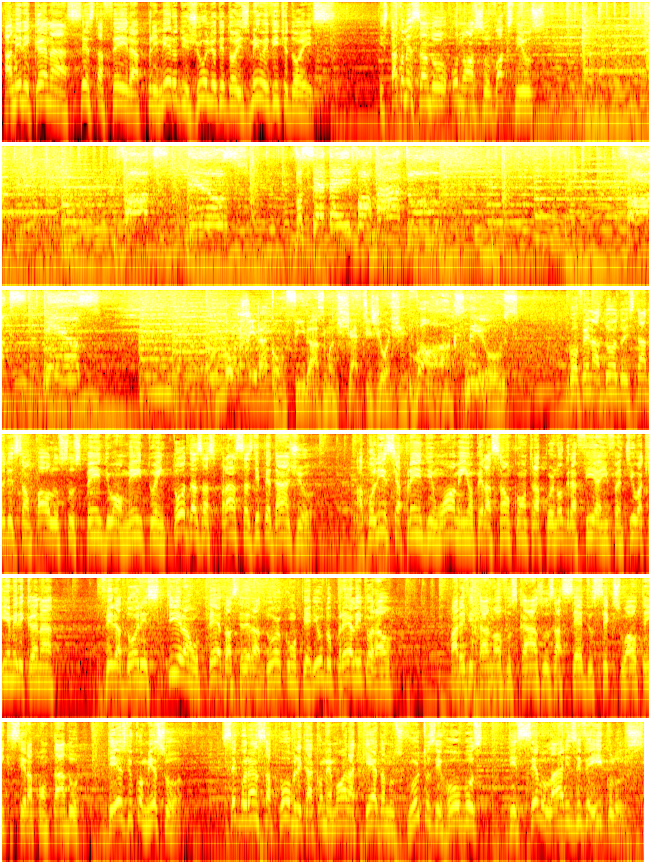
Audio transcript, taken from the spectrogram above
Americana, sexta-feira, 1 de julho de 2022. Está começando o nosso Vox News. Vox News. Você tem informado. Vox News. Confira, confira as manchetes de hoje. Vox News. Governador do estado de São Paulo suspende o aumento em todas as praças de pedágio. A polícia prende um homem em operação contra a pornografia infantil aqui em Americana. Vereadores tiram o pé do acelerador com o período pré-eleitoral. Para evitar novos casos, assédio sexual tem que ser apontado desde o começo. Segurança Pública comemora a queda nos furtos e roubos de celulares e veículos.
